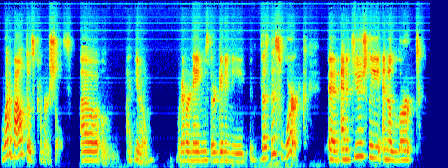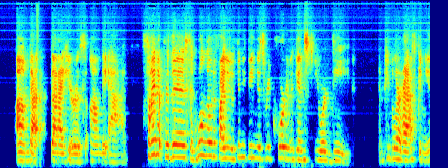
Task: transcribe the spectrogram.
what about those commercials uh, you know whatever names they're giving me does this work and and it's usually an alert um, that that i hear is on the ad sign up for this and we'll notify you if anything is recorded against your deed and people are asking me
